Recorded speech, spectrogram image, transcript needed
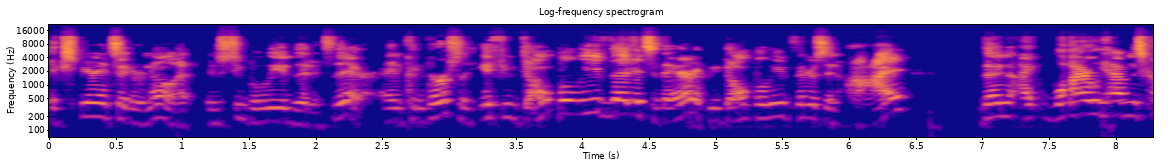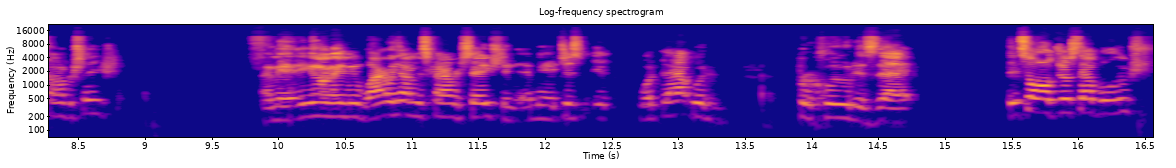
experience it or know it is to believe that it's there and conversely if you don't believe that it's there if you don't believe there's an i then I, why are we having this conversation I mean, you know what I mean? Why are we having this conversation? I mean, it just it, what that would preclude is that it's all just evolution.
